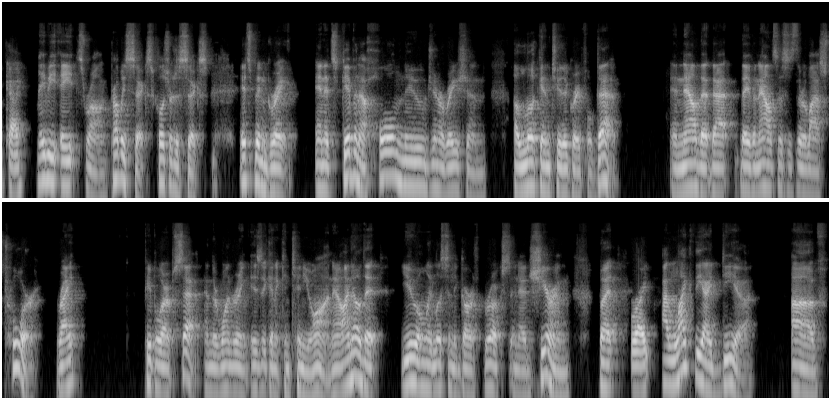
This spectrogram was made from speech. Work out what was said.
Okay. maybe eight's wrong, probably six, closer to six. It's been great. And it's given a whole new generation a look into the Grateful Dead. And now that that they've announced this is their last tour, right? People are upset and they're wondering, is it going to continue on? Now I know that you only listen to Garth Brooks and Ed Sheeran, but Right. I like the idea of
